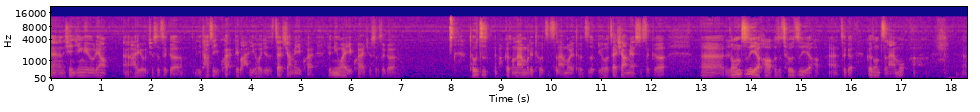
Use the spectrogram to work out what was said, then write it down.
嗯现金流量。啊，还有就是这个，它是一块，对吧？以后就是在下面一块，就另外一块就是这个投资，对吧？各种栏目的投资，子栏目的投资，以后在下面是这个呃融资也好，或者筹资也好，啊，这个各种子栏目啊，呃，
